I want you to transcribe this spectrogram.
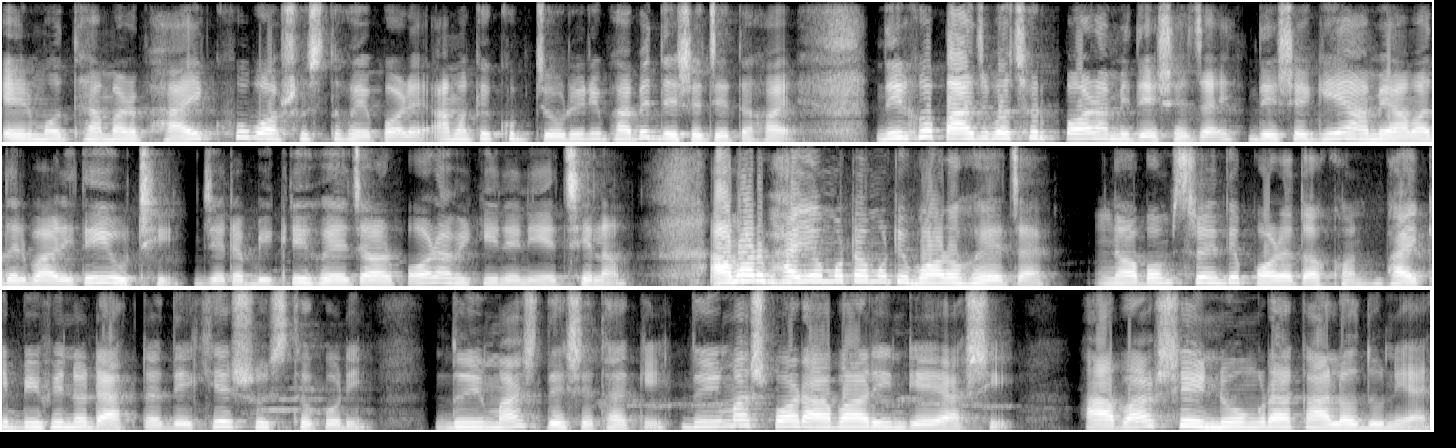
এর মধ্যে আমার ভাই খুব অসুস্থ হয়ে পড়ে। আমাকে খুব জরুরিভাবে দেশে যেতে হয়। দীর্ঘ পাঁচ বছর পর আমি দেশে যাই। দেশে গিয়ে আমি আমাদের বাড়িতেই উঠি। যেটা বিক্রি হয়ে যাওয়ার পর আমি কিনে নিয়েছিলাম। আমার ভাইও মোটামুটি বড় হয়ে যায়। নবম শ্রেণীতে পড়ে তখন। ভাইকে বিভিন্ন ডাক্তার দেখিয়ে সুস্থ করি। দুই মাস দেশে থাকি। দুই মাস পর আবার ইন্ডিয়ায় আসি। আবার সেই নোংরা কালো দুনিয়ায়।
